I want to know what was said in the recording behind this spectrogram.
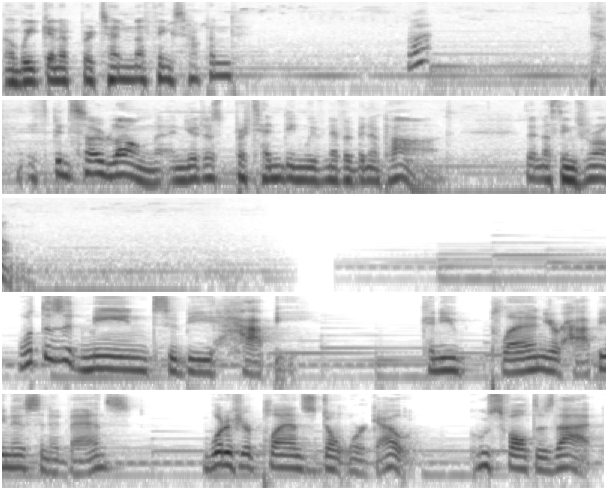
Are we going to pretend nothing's happened? What? It's been so long, and you're just pretending we've never been apart, that nothing's wrong. What does it mean to be happy? Can you plan your happiness in advance? What if your plans don't work out? Whose fault is that?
